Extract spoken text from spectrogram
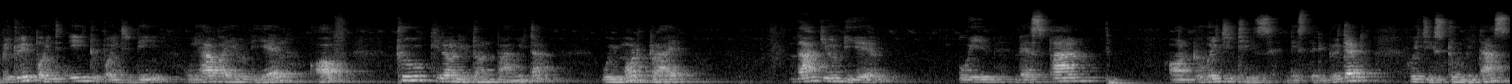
between point E to point D we have a UDL of 2 kilonewton per meter. We multiply that UDL with the span onto which it is distributed which is 2 meters.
